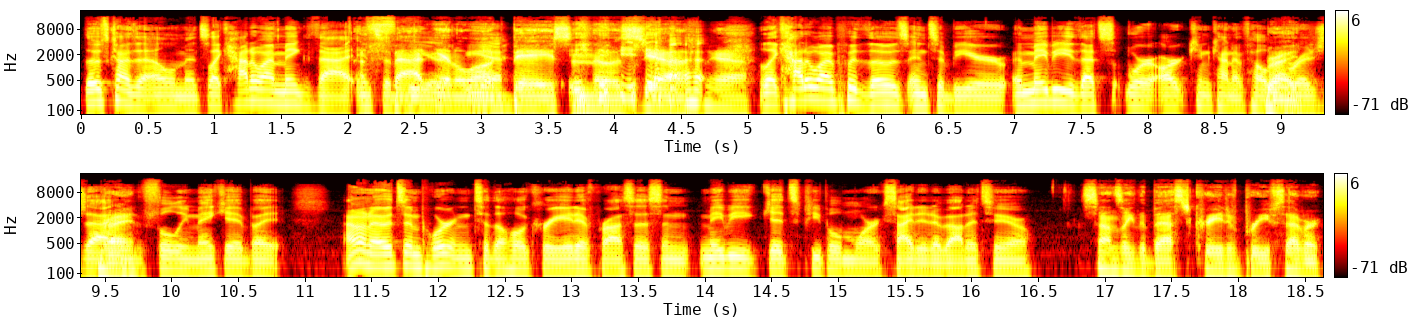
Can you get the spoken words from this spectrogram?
those kinds of elements like how do i make that A into fat beer analog Yeah. bass and those. yeah. Yeah. Yeah. like how do i put those into beer and maybe that's where art can kind of help Right, bridge that right. and fully make it but i don't know it's important to the whole creative process and maybe gets people more excited about it too Sounds like the best creative briefs ever.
